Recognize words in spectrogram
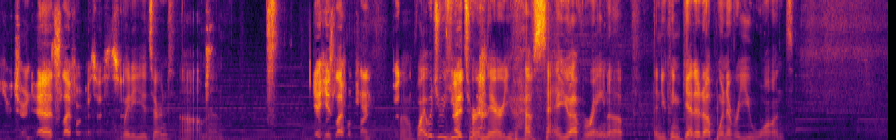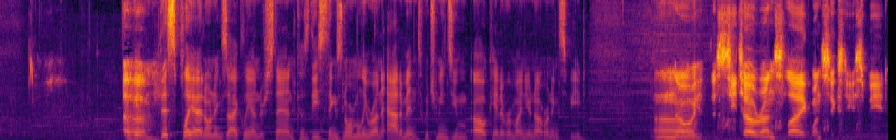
You turned. Yeah, it's life orb I said. Wait, a U-turned? Oh man. Yeah, he's life orb turn. Why would you I- U-turn there? You have you have rain up, and you can get it up whenever you want. Okay, um, this play I don't exactly understand because these things normally run adamant, which means you. Oh, okay, never mind. You're not running speed. no, Um, he- the Sita runs like 160 speed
